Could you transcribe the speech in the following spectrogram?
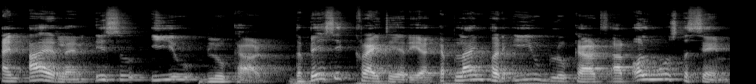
and Ireland issue EU Blue Card. The basic criteria applying for EU Blue Cards are almost the same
